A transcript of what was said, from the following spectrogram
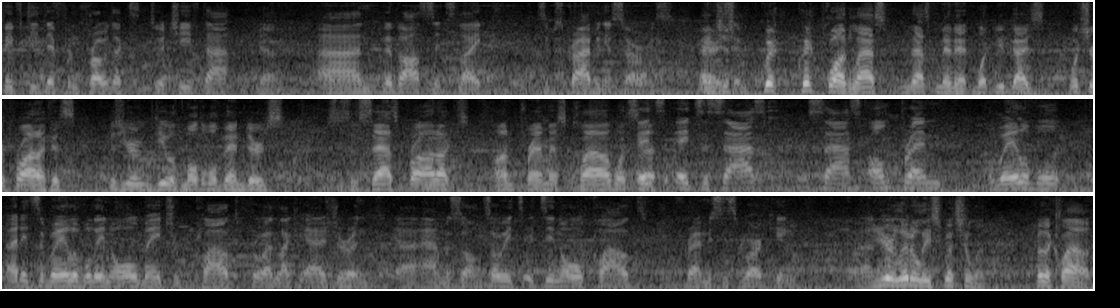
50 different products to achieve that. Yeah. And with us, it's like subscribing a service. Very And just simple. quick, quick plug, last last minute. What you guys, what's your product? It's because you deal with multiple vendors. This is a SaaS product, on-premise, cloud. What's It's, the, it's a SaaS, SaaS on-prem available, and it's available in all major cloud providers like Azure and uh, Amazon. So it's, it's in all cloud premises working. You're literally Switzerland for the cloud.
